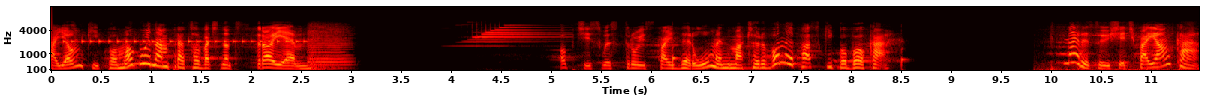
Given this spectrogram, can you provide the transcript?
Pająki pomogły nam pracować nad strojem. Obcisły strój Spider-Woman ma czerwone paski po bokach. Narysuj sieć pająka.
